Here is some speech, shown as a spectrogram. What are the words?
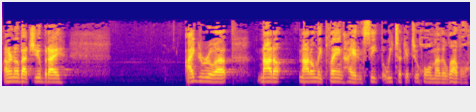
I don't know about you, but I, I grew up not, not only playing hide and seek, but we took it to a whole nother level.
